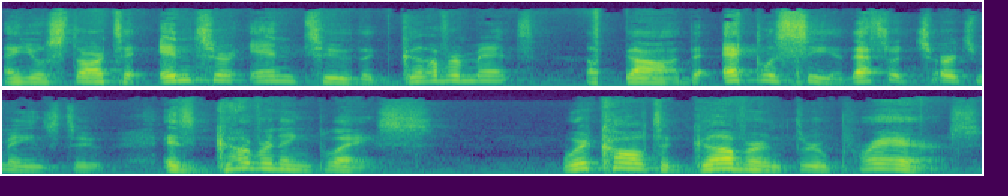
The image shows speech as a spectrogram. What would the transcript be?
and you'll start to enter into the government of God, the ecclesia. That's what church means too, is governing place. We're called to govern through prayers,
